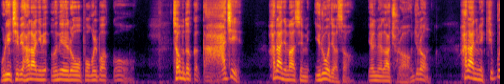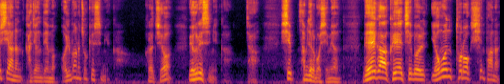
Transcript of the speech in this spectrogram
우리 집이 하나님의 은혜로 복을 받고 처음부터 끝까지 하나님 말씀이 이루어져서 열매가 주렁주렁 하나님이 기쁘시하는 가정 되면 얼마나 좋겠습니까? 그렇죠? 왜 그랬습니까? 자, 13절 보시면 내가 그의 집을 영원토록 심판하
